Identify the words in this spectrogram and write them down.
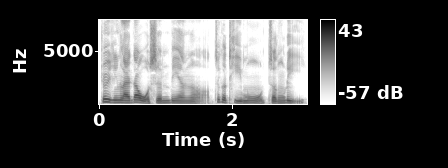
就已经来到我身边了。这个题目整理，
